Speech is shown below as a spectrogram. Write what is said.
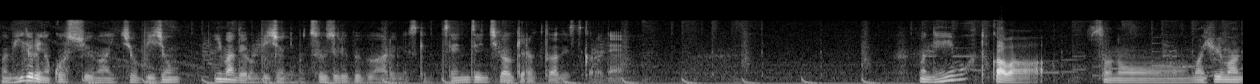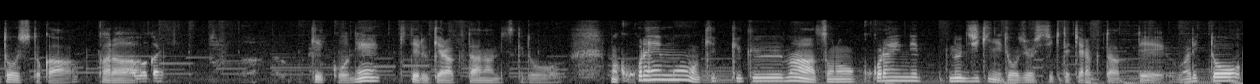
まあ、緑のコスチュームは一応ビジョン、今でのビジョンにも通じる部分あるんですけど、全然違うキャラクターですからね。まあ、ネイモアとかは、その、まあ、ヒューマン投資とかかあ、ら結構ね来てるキャラクターなんですけど、まあ、ここら辺も結局まあそのここら辺での時期に登場してきたキャラクターって割と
